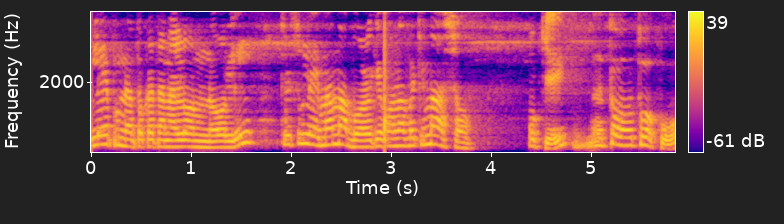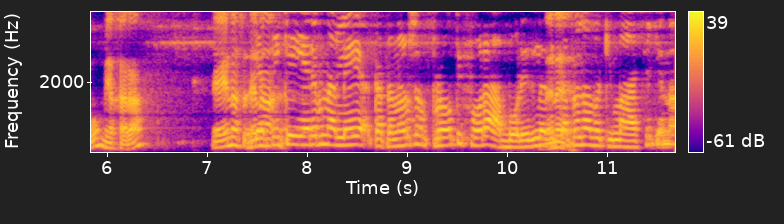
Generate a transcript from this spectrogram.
βλέπουν να το καταναλώνουν όλοι και σου λέει Μαμά, μπορώ και εγώ να δοκιμάσω. Οκ, ε, το, το ακούω, μια χαρά. Ε, Ένας, ένα, Γιατί και η έρευνα λέει κατανάλωσαν πρώτη φορά. Μπορεί δηλαδή Ναι, ναι. κάποιος να δοκιμάσει και να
